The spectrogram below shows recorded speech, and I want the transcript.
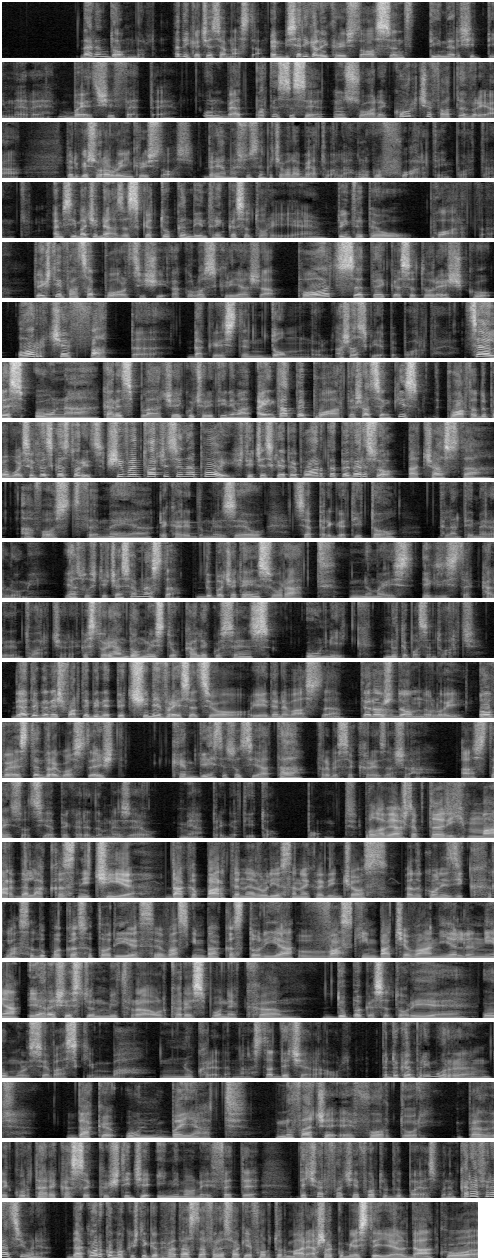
dar în Domnul. Adică ce înseamnă asta? În Biserica lui Hristos sunt tineri și tinere, băieți și fete. Un băiat poate să se însoare cu orice fată vrea, pentru că e sora lui în Hristos. Dar mai sus încă ceva la băiatul ăla, un lucru foarte important. Îmi se imaginează că tu când intri în căsătorie, tu intri pe o poartă. Tu ești în fața porții și acolo scrie așa, poți să te căsătorești cu orice fată dacă este în Domnul. Așa scrie pe poarta aia. Ți-ai ales una care îți place, ai cucerit inima, ai intrat pe poartă și ați închis poarta după voi. Sunteți căsătoriți și vă întoarceți înapoi. Știți ce scrie pe poartă? Pe verso. Aceasta a fost femeia pe care Dumnezeu ți-a pregătit-o de la întemerea lumii. I-am spus, știi ce înseamnă asta? După ce te-ai însurat, nu mai există cale de întoarcere. Căsătoria în Domnul este o cale cu sens unic. Nu te poți întoarce. De te gândești foarte bine pe cine vrei să-ți o iei de nevastă, te rogi Domnului, o vezi, te îndrăgostești, când este soția ta, trebuie să crezi așa. Asta e soția pe care Dumnezeu mi-a pregătit-o. Punct. Pot avea așteptări mari de la căsnicie dacă partenerul este necredincios? Pentru că unii zic, lasă, după căsătorie se va schimba, căsătoria va schimba ceva în el, în ea. Iarăși este un mit, Raul, care spune că după căsătorie omul se va schimba. Nu cred în asta. De ce, Raul? Pentru că, în primul rând, dacă un băiat nu face eforturi în perioada de curtare ca să câștige inima unei fete, de ce ar face eforturi după aia, spunem? Care ar fi rațiunea? Dacă oricum o câștigă pe fata asta fără să facă eforturi mari, așa cum este el, da, cu uh,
